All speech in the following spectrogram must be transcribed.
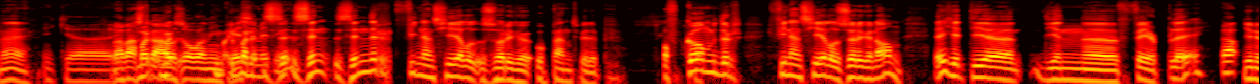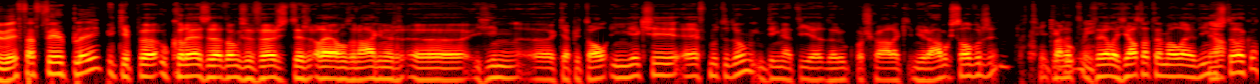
Nee. ik, eh, Maar was een impressie maar, maar met z- die? zijn, zijn er financiële zorgen op Antwerp? Of komen er financiële zorgen aan? Je hebt die, eh, die een eh, fair play, Ja. die UEFA fair play. Ik heb eh, ook gelezen dat onze voorzitter, allee, onze eh, geen kapitaalinjectie heeft moeten doen. Ik denk dat hij daar ook waarschijnlijk niet Rabobank zal voor zijn. Dat denk ik Van ook het niet. vele geld dat hem al heeft ingestoken.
